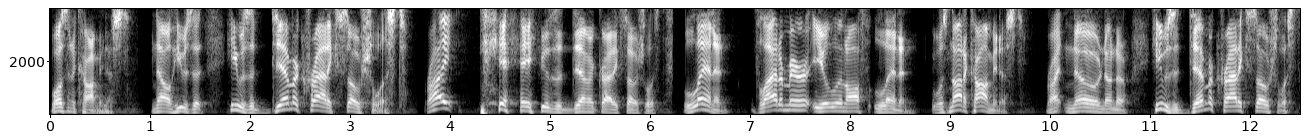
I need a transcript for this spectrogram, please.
Wasn't a communist. No, he was a he was a democratic socialist, right? yeah, he was a democratic socialist. Lenin, Vladimir Ilyinov Lenin, was not a communist, right? No, no, no. He was a democratic socialist.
